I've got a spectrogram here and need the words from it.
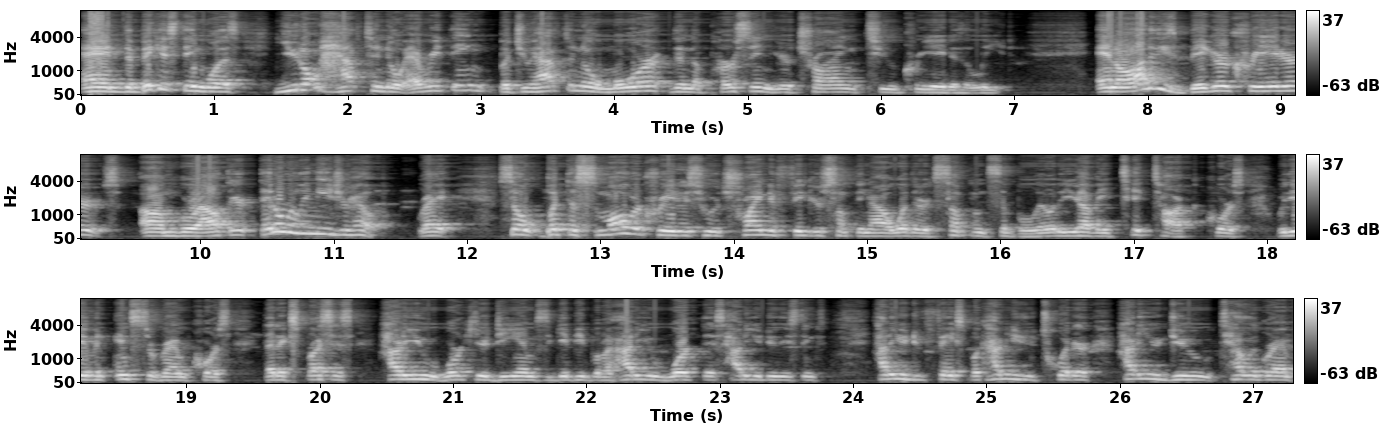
and the biggest thing was you don't have to know everything, but you have to know more than the person you're trying to create as a lead. And a lot of these bigger creators um, who are out there, they don't really need your help right? So, but the smaller creators who are trying to figure something out, whether it's something simple, whether you have a TikTok course, whether you have an Instagram course that expresses how do you work your DMs to get people to, how do you work this, how do you do these things, how do you do Facebook, how do you do Twitter, how do you do Telegram,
